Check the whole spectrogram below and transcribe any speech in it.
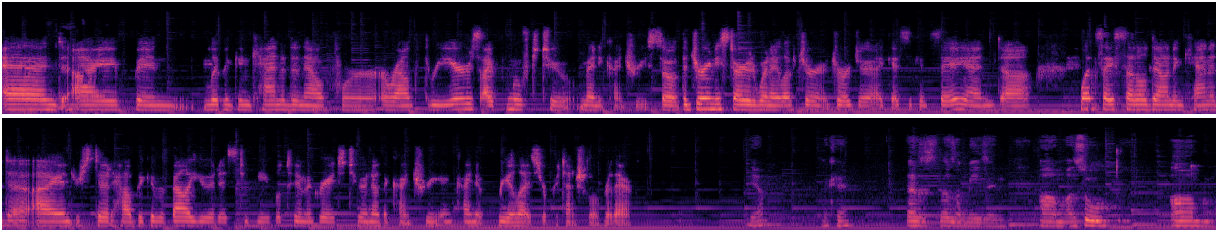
and I've been living in Canada now for around three years. I've moved to many countries. So the journey started when I left Georgia, I guess you can say. And uh, once I settled down in Canada, I understood how big of a value it is to be able to immigrate to another country and kind of realize your potential over there. Yeah. Okay. That's that's amazing. Um, and so, um,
